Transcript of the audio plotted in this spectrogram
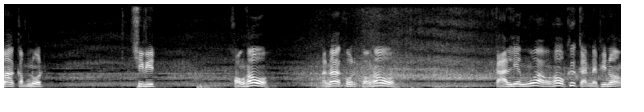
มากำหนดชีวิตของเฮาอนาคตของเฮา การเลี้ยงวัวของเฮาคือกันนะพี่น้อง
